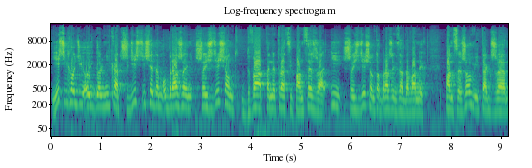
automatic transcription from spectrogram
Jeśli chodzi o igolnika, 37 obrażeń, 62 penetracji pancerza i 60 obrażeń zadawanych pancerzowi, także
